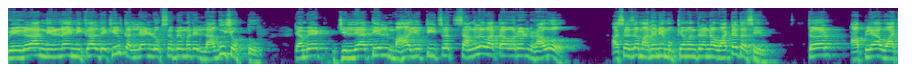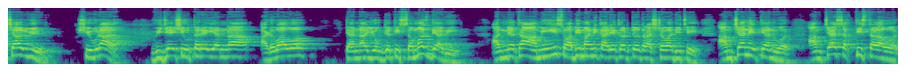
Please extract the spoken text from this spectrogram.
वेगळा निर्णय निकाल देखील कल्याण लोकसभेमध्ये लागू शकतो. त्यामुळे जिल्ह्यातील महायुतीचं चांगलं वातावरण राहावं असं जर माननीय मुख्यमंत्र्यांना वाटत असेल तर आपल्या वाचाळवीर शिवराळ विजय शिवतरे यांना अडवावं त्यांना योग्य ती समज द्यावी. अन्यथा आम्हीही स्वाभिमानी कार्यकर्ते आहोत राष्ट्रवादीचे. आमच्या नेत्यांवर आमच्या शक्तीस्थळावर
